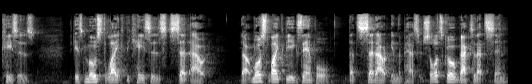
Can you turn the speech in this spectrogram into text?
cases is most like the cases set out, uh, most like the example that's set out in the passage. So let's go back to that sin.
